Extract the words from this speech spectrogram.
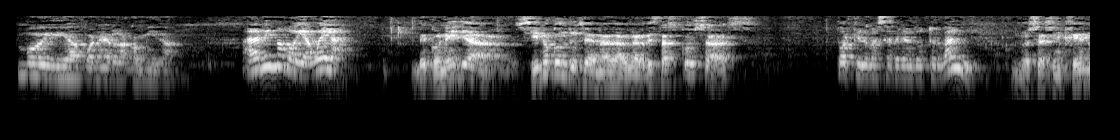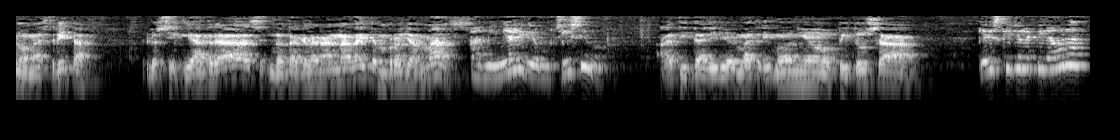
Voy a poner la comida. Ahora mismo voy, abuela. Ve con ella. Si no conduce a nada hablar de estas cosas. ¿Por qué no vas a ver al doctor Balmy? No seas ingenuo, maestrita. Los psiquiatras no te aclaran nada y te embrollan más. A mí me alivió muchísimo. A ti te alivió el matrimonio, Pitusa. ¿Quieres que yo le pida ahora?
